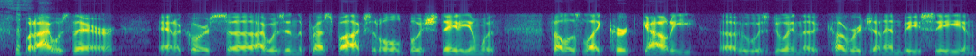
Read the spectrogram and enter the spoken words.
but I was there, and of course, uh, I was in the press box at Old Busch Stadium with fellows like Curt Gowdy, uh, who was doing the coverage on NBC, and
